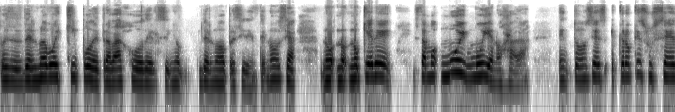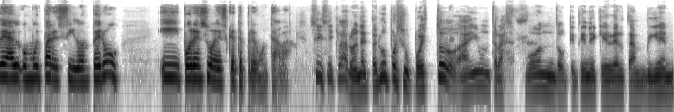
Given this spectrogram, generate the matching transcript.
pues del nuevo equipo de trabajo del señor, del nuevo presidente, ¿no? O sea, no, no, no quiere, estamos muy, muy enojada. Entonces, creo que sucede algo muy parecido en Perú y por eso es que te preguntaba. Sí, sí, claro. En el Perú, por supuesto, hay un trasfondo que tiene que ver también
